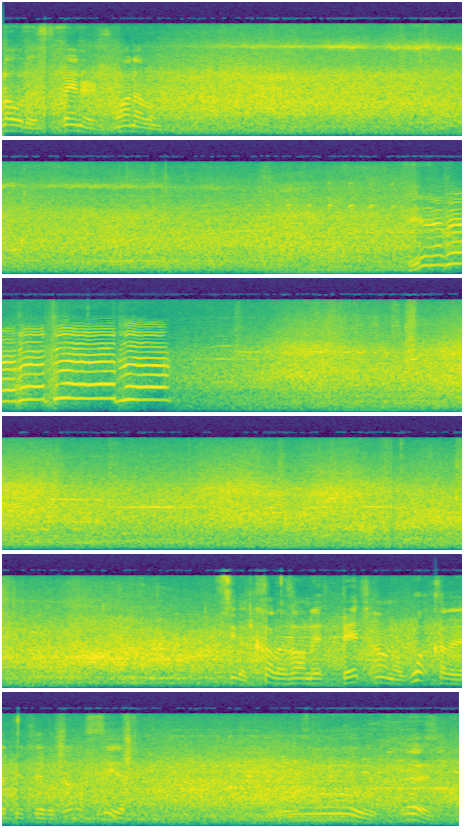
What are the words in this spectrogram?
spinners, one of them. Yeah, da, da, da, da. See the colors on this bitch? I don't know what color that bitch is, but y'all see it. Ooh, yeah.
